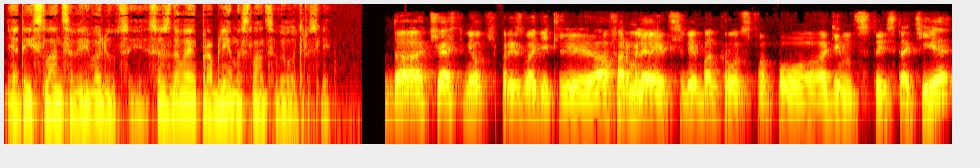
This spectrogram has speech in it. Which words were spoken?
этой сланцевой революции, создавая проблемы сланцевой отрасли? Да, часть мелких производителей оформляет себе банкротство по 11 статье,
